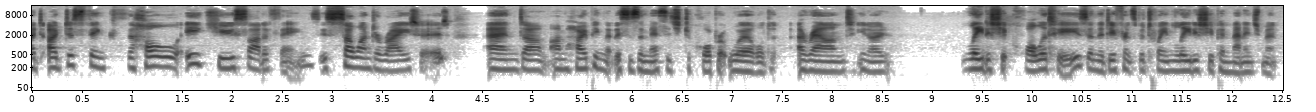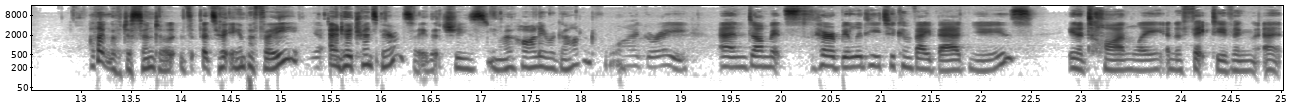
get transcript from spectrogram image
I, I just think the whole EQ side of things is so underrated. And um, I'm hoping that this is a message to corporate world around, you know, leadership qualities and the difference between leadership and management. I think with Jacinta, it's, it's her empathy yep. and her transparency that she's, you know, highly regarded for. I agree. And um, it's her ability to convey bad news in a timely and effective and, uh,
